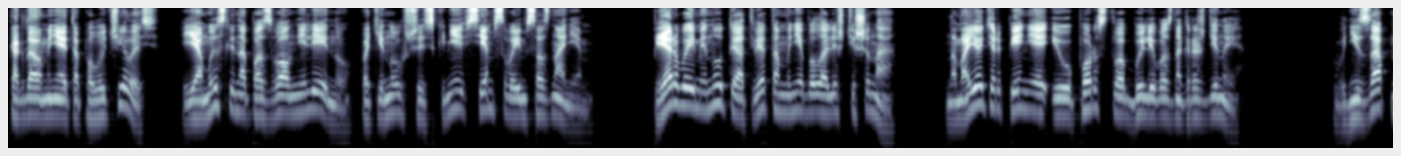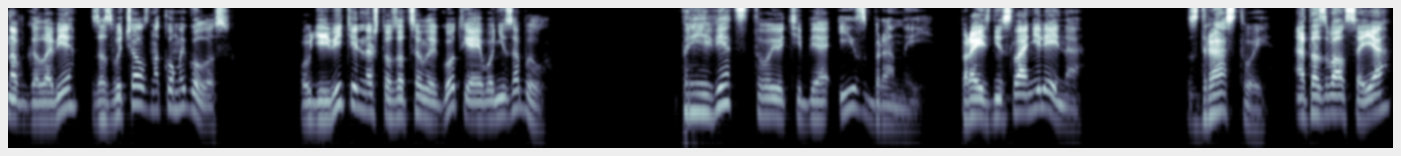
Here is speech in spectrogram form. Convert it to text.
Когда у меня это получилось, я мысленно позвал Нелейну, потянувшись к ней всем своим сознанием. Первые минуты ответом мне была лишь тишина, но мое терпение и упорство были вознаграждены. Внезапно в голове зазвучал знакомый голос. Удивительно, что за целый год я его не забыл. «Приветствую тебя, избранный!» произнесла Нелейна. «Здравствуй», — отозвался я,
